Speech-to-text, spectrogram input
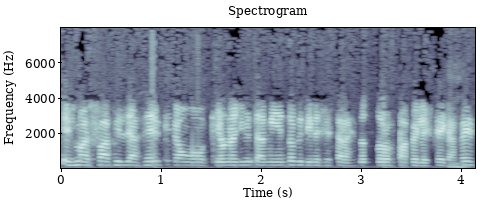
es más fácil de hacer que, como, que un ayuntamiento que tienes que estar haciendo todos los papeles que hay que hacer.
